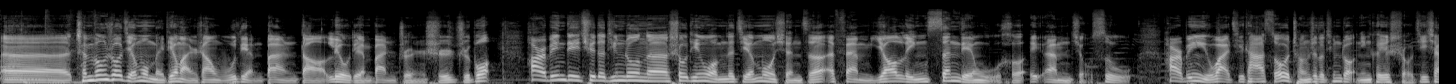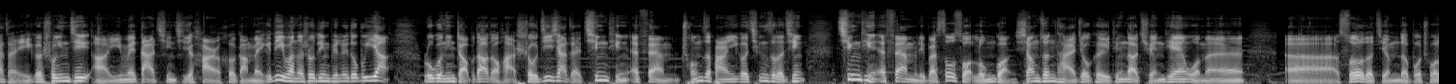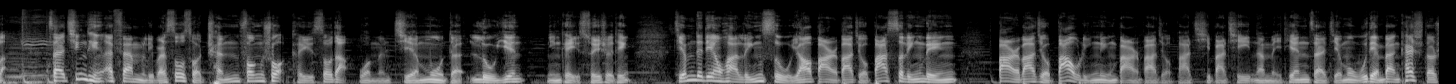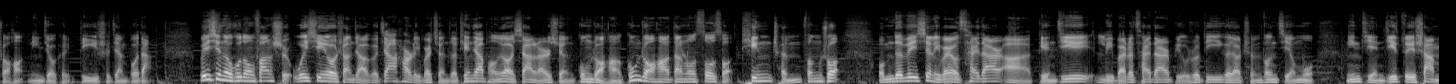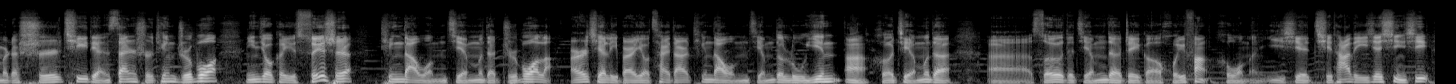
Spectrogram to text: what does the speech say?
呃，陈峰说节目每天晚上五点半到六点半准时直播。哈尔滨地区的听众呢，收听我们的节目选择 FM 幺零三点五和 AM 九四五。哈尔滨以外其他所有城市的听众，您可以手机下载一个收音机啊，因为大庆、齐齐哈尔、鹤岗每个地方的收听频率都不一样。如果您找不到的话，手机下载蜻蜓 FM，虫字旁一个青色的青，蜻蜓 FM 里边搜索龙广乡村台，就可以听到全天我们。呃，所有的节目的播出了，在蜻蜓 FM 里边搜索“陈峰说”，可以搜到我们节目的录音，您可以随时听。节目的电话零四五幺八二八九八四零零。八二八九八五零零八二八九八七八七，那每天在节目五点半开始的时候，您就可以第一时间拨打。微信的互动方式，微信右上角有个加号里边选择添加朋友，下栏选公众号，公众号当中搜索听陈峰说。我们的微信里边有菜单啊，点击里边的菜单，比如说第一个叫陈峰节目，您点击最上面的十七点三十听直播，您就可以随时。听到我们节目的直播了，而且里边有菜单，听到我们节目的录音啊和节目的呃所有的节目的这个回放和我们一些其他的一些信息，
